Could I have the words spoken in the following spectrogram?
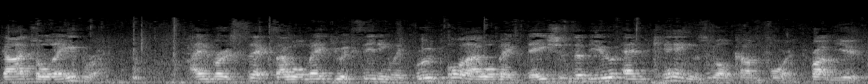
God told Abram in verse 6, I will make you exceedingly fruitful, and I will make nations of you, and kings will come forth from you.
